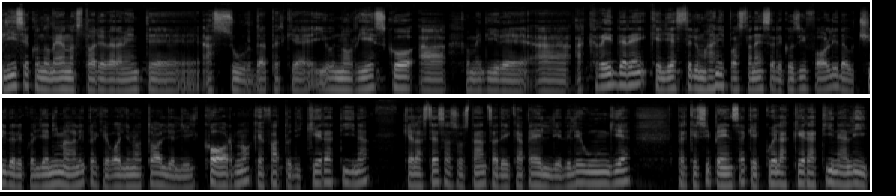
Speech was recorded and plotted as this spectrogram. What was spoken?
lì secondo me è una storia veramente assurda perché io non riesco a, dire, a, a, credere che gli esseri umani possano essere così folli da uccidere quegli animali perché vogliono togliergli il corno che è fatto di cheratina, che è la stessa sostanza dei capelli e delle unghie, perché si pensa che quella cheratina lì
